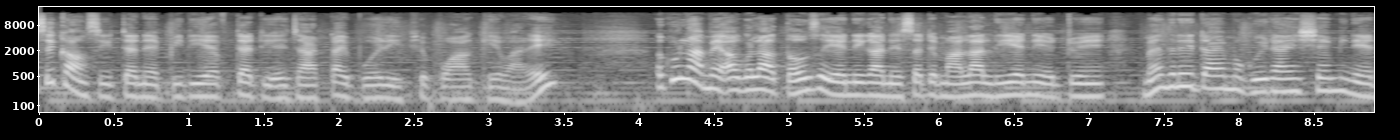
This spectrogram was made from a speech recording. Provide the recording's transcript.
စစ်ကောင်စီတပ်နဲ့ PDF တပ်တွေအကြားတိုက်ပွဲတွေဖြစ်ပွားခဲ့ပါတယ်။ အခုလာမယ့်အောက်ကလ30ရက်နေ့ကနေစက်တင်ဘာလ4ရက်နေ့အတွင်းမန္တလေးတိုင်းမကွေးတိုင်းရှမ်းပြည်နယ်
